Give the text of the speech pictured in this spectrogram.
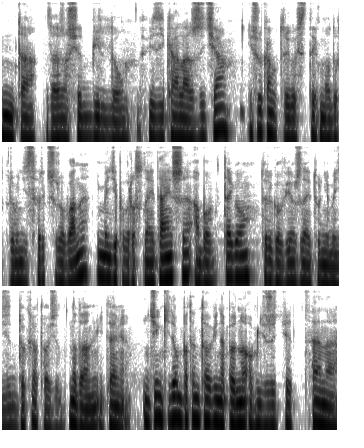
Inta, w zależności od buildu, fizykala, życia i szukam któregoś z tych modów, który będzie sfrekczurowany i będzie po prostu najtańszy, albo tego, którego wiem, że najtrudniej będzie dokraftować na danym itemie. I dzięki temu patentowi na pewno obniżycie cenę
